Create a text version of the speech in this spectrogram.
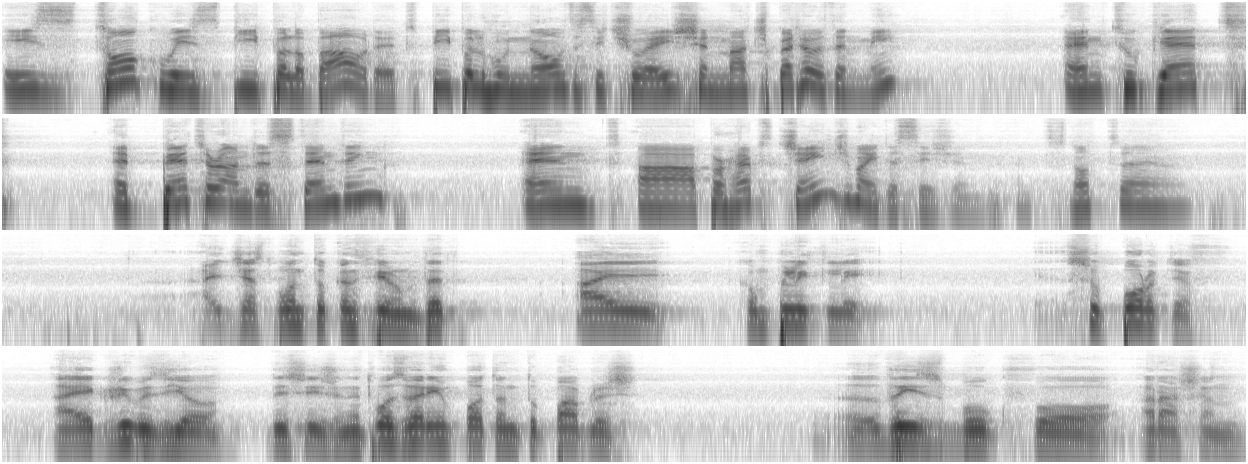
is talk with people about it, people who know the situation much better than me, and to get a better understanding and uh, perhaps change my decision. It's not. Uh... I just want to confirm that I completely supportive. I agree with your decision. It was very important to publish uh, this book for Russian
